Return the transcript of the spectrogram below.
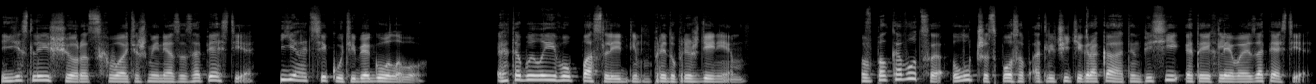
«Если еще раз схватишь меня за запястье, я отсеку тебе голову». Это было его последним предупреждением. В полководце лучший способ отличить игрока от NPC – это их левое запястье.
